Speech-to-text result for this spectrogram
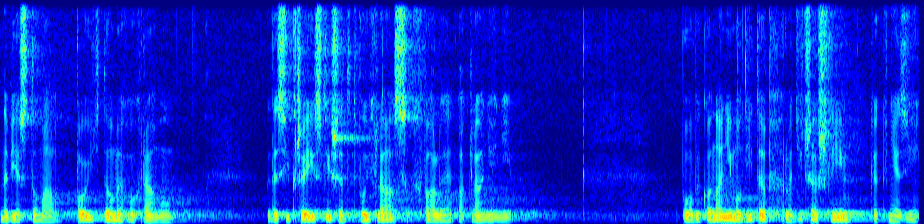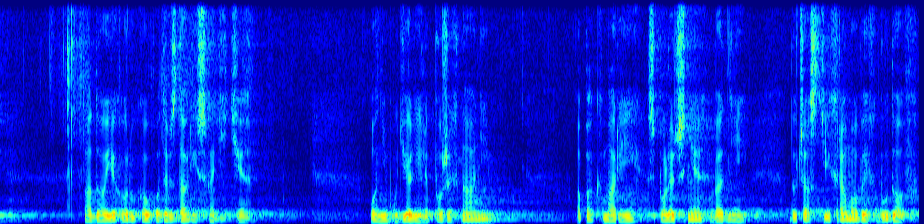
niewiesto ma, pójdź do mego chramu, gdy si przej słyszeć Twój hlas chwale a klanieni. Po wykonaniu modliteb rodzice szli ke kniezi, a do jego ruką odewzdali swe dziecię. On im udzielili pożegnani, a pak Marii spolecznie wedli do części chramowych budów,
